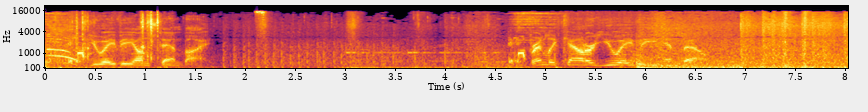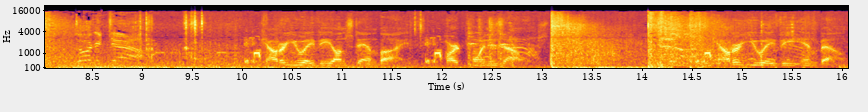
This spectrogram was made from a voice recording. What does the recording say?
Move! UAV on standby. Friendly counter UAV inbound. Target down! Counter UAV on standby. Hardpoint is ours. Counter UAV inbound.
